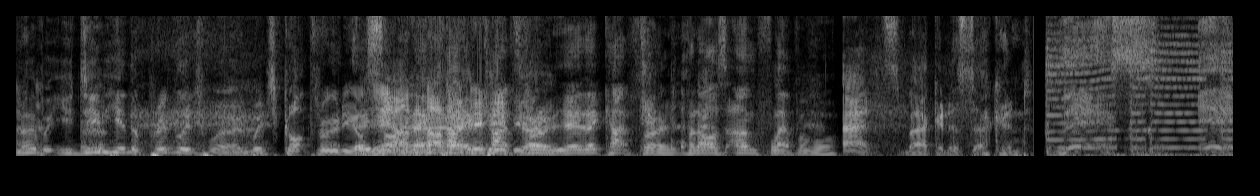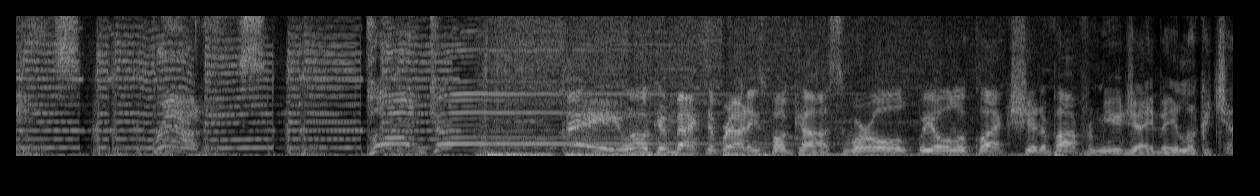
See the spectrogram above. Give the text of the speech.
No, but you did hear the privilege word, which got through to your Yeah, side. I know. that cut Yeah. through. Yeah, that cut through. But I was unflappable. Ants back in a second. This is Browny's Podcast. Hey, welcome back to Browny's Podcast. We're all we all look like shit apart from you, JB. Look at you.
